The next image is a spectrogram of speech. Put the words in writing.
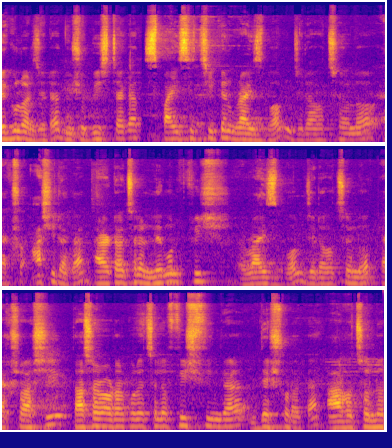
রেগুলার যেটা, দুইশো বিশ টাকা। স্পাইসি চিকেন রাইস বল যেটা হচ্ছে হলো একশো আশি টাকা। আর এটা হচ্ছে লেমন ফিশ রাইস বল যেটা হচ্ছে হলো একশো আশি। তাছাড়া অর্ডার করেছিল ফিশ ফিঙ্গার দেড়শো টাকা। আর হচ্ছে হলো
